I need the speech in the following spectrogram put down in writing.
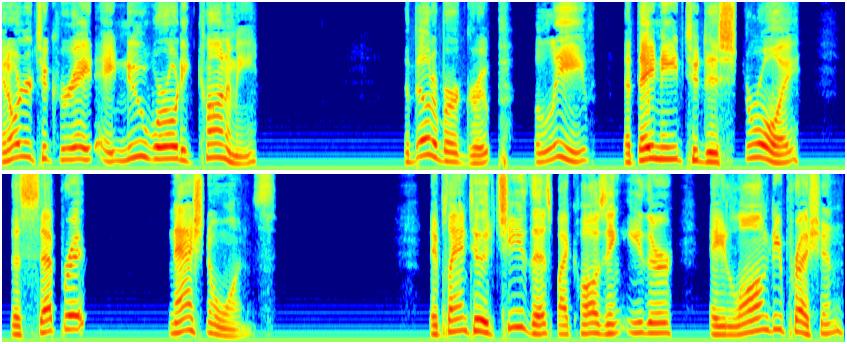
In order to create a new world economy, the Bilderberg Group believe that they need to destroy the separate national ones. They plan to achieve this by causing either a long depression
